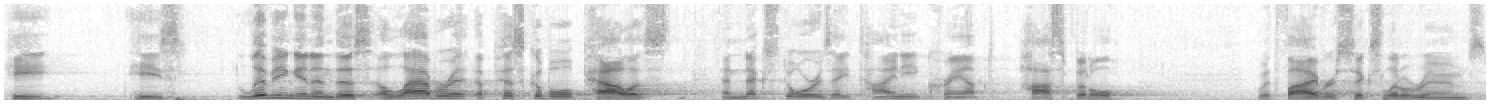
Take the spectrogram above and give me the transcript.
he, he's living in, in this elaborate Episcopal palace, and next door is a tiny, cramped hospital with five or six little rooms.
